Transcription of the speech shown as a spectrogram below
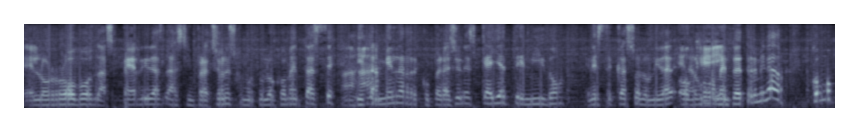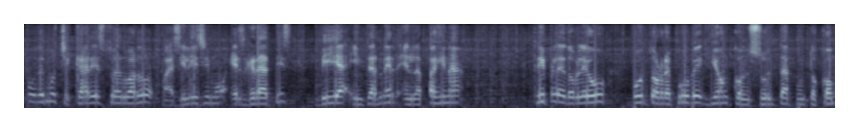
eh, los robos, las pérdidas, las infracciones, como tú lo comentaste, y también las recuperaciones que haya tenido, en este caso la unidad, en algún momento determinado. ¿Cómo podemos checar esto, Eduardo? Facilísimo, es gratis, vía internet en la página www.repube-consulta.com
